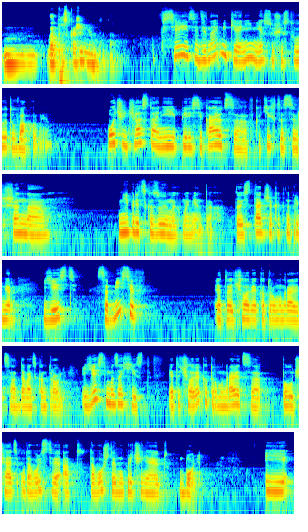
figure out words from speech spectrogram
Вот расскажи мне вот это. Все эти динамики, они не существуют в вакууме. Очень часто они пересекаются в каких-то совершенно непредсказуемых моментах. То есть так же, как, например, есть сабмиссив, это человек, которому нравится отдавать контроль, и есть мазохист, это человек, которому нравится получать удовольствие от того, что ему причиняют боль. И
